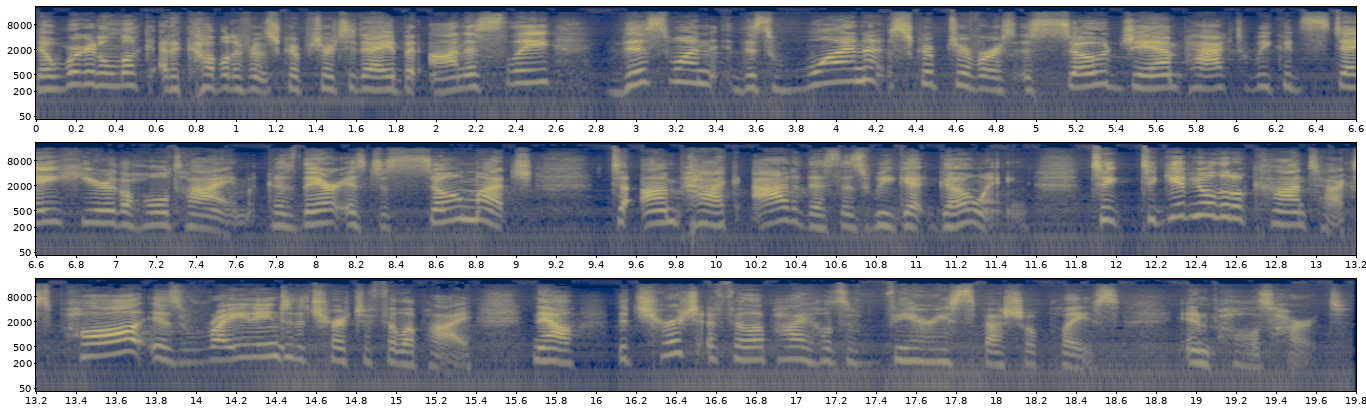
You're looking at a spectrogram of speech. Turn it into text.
Now we're going to look at a couple different scripture today, but honestly, this one, this one scripture verse is so jam-packed we could stay here the whole time because there is just so much to unpack out of this as we get going. To, to give you a little context, Paul is writing to the church of Philippi. Now, the church of Philippi holds a very special place in Paul's heart.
